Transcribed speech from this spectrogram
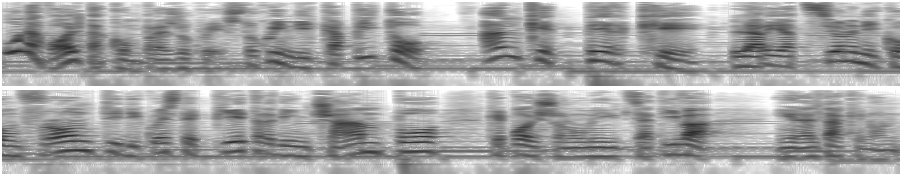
Una volta compreso questo, quindi capito anche perché la reazione nei confronti di queste pietre d'inciampo, che poi sono un'iniziativa in realtà che non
